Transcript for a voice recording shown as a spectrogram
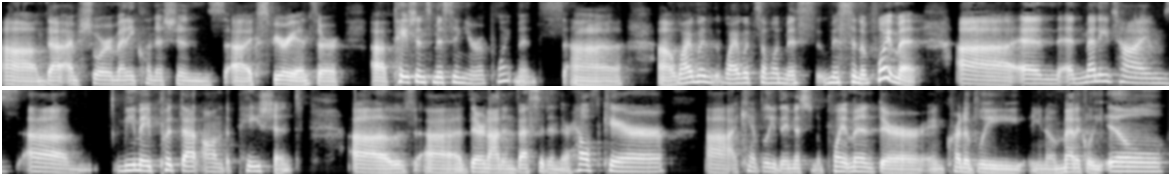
um, that I'm sure many clinicians uh, experience are uh, patients missing your appointments. Uh, uh why would why would someone miss miss an appointment? Uh, and and many times um, we may put that on the patient of uh, they're not invested in their health care. I can't believe they missed an appointment. They're incredibly, you know, medically ill.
